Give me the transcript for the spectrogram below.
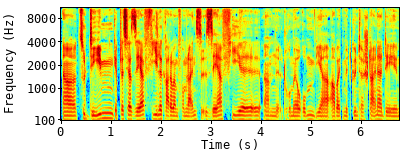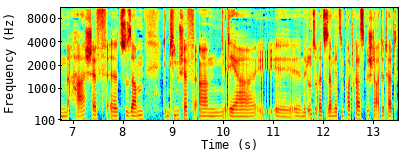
Äh, zudem gibt es ja sehr viele, gerade beim Formel 1, sehr viel ähm, drumherum. Wir arbeiten mit Günther Steiner, dem H-Chef, äh, zusammen, dem Teamchef, ähm, der äh, mit uns sogar zusammen jetzt einen Podcast gestartet hat.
